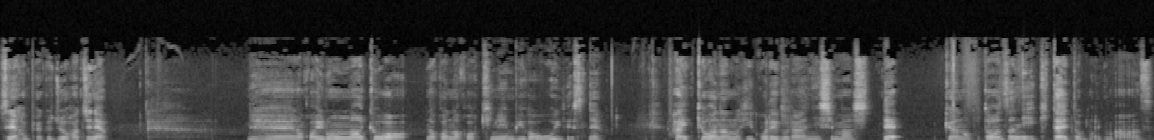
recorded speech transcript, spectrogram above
1818年。ねえ、なんかいろんな今日はなかなか記念日が多いですね。はい、今日は何の日これぐらいにしまして、今日のことわざに行きたいと思います。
